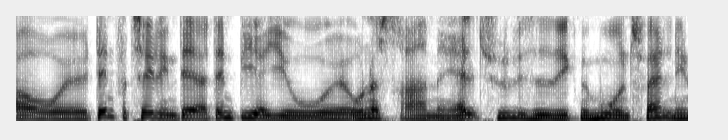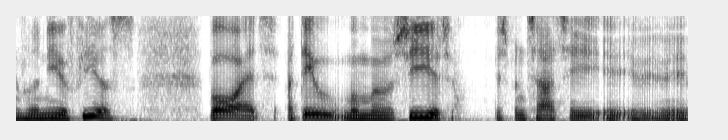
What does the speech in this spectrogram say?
Og øh, den fortælling der, den bliver jo øh, understreget med al tydelighed, ikke med murens fald 1989, hvor at, og det jo, må man jo sige, at hvis man tager til øh, øh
